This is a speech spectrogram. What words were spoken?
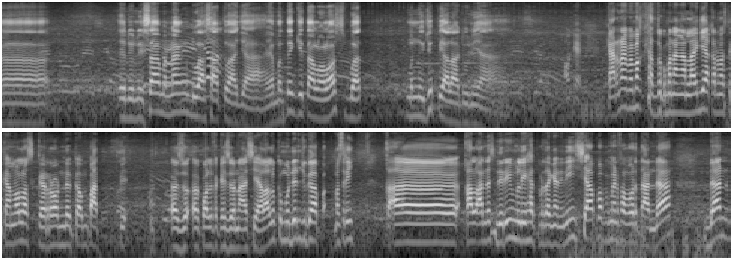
Uh, Indonesia menang 2-1 aja. Yang penting kita lolos buat menuju Piala Dunia. Oke, karena memang satu kemenangan lagi akan memastikan lolos ke ronde keempat kualifikasi zona Asia. Lalu kemudian juga Mas Ri, eh, kalau Anda sendiri melihat pertandingan ini, siapa pemain favorit Anda dan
